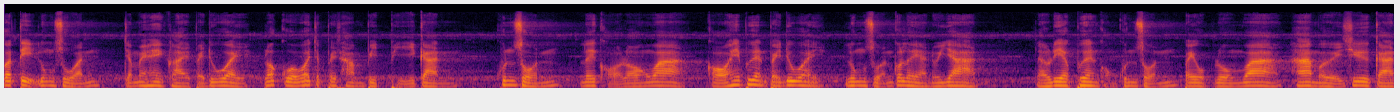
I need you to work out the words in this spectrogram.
กติลุงสวนจะไม่ให้ใครไปด้วย เพราะกลัวว่าจะไปทำผิดผีกัน คุณสนเลยขอร้องว่า ขอให้เพื่อนไปด้วย ลุงสวนก็เลยอนุญาต แล้วเรียกเพื่อนของคุณสนไปอบรมว่าห้ามเอ่ยชื่อกัน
